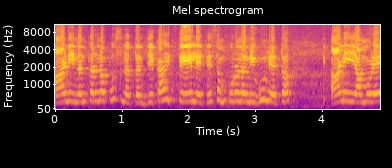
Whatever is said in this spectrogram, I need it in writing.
आणि नंतरनं पुसलं तर जे काही तेल आहे ते संपूर्ण निघून येतं आणि यामुळे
